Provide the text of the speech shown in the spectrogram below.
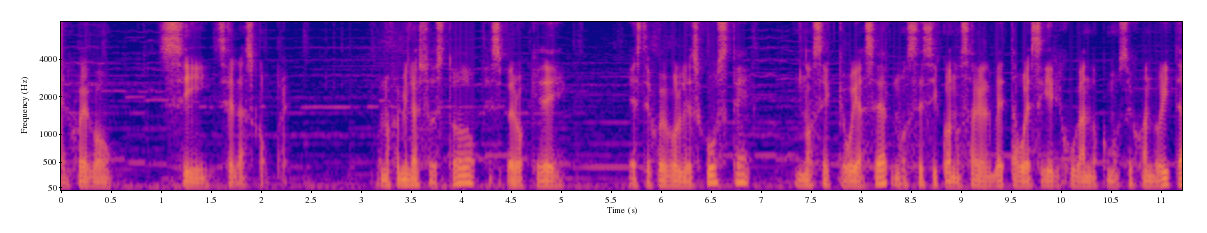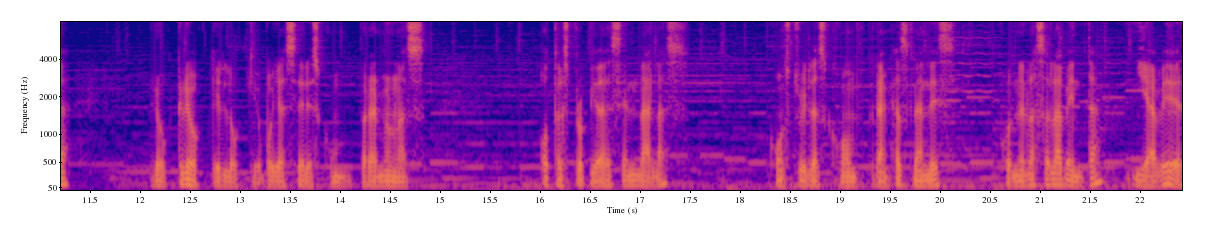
el juego sí se las compren. Bueno familia, eso es todo. Espero que este juego les guste. No sé qué voy a hacer, no sé si cuando salga el beta voy a seguir jugando como estoy jugando ahorita. Pero creo que lo que voy a hacer es comprarme unas otras propiedades en Dallas, construirlas con granjas grandes ponerlas a la venta y a ver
